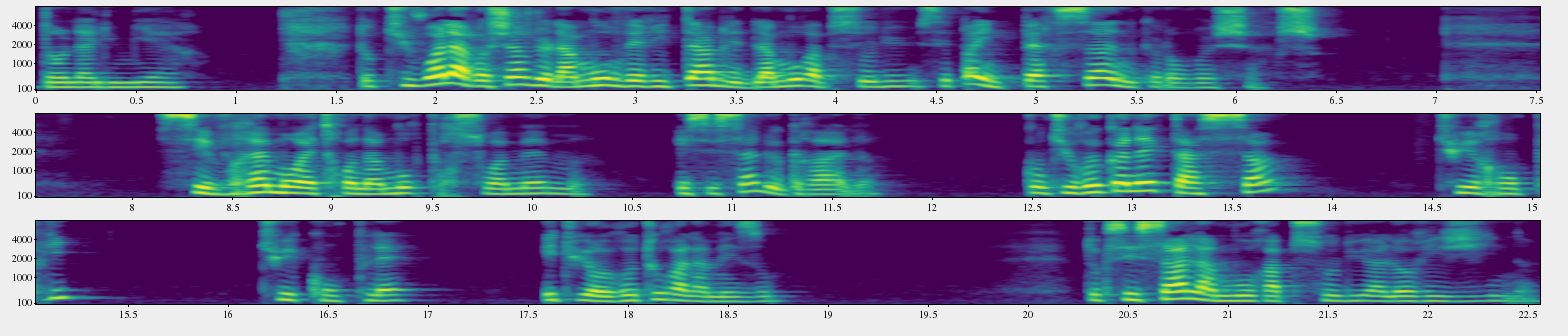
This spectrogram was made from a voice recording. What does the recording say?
dans la lumière. Donc tu vois la recherche de l'amour véritable et de l'amour absolu, c'est pas une personne que l'on recherche. C'est vraiment être en amour pour soi-même. Et c'est ça le Graal. Quand tu reconnectes à ça, tu es rempli, tu es complet et tu es en retour à la maison. Donc c'est ça l'amour absolu à l'origine.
